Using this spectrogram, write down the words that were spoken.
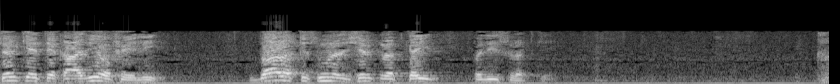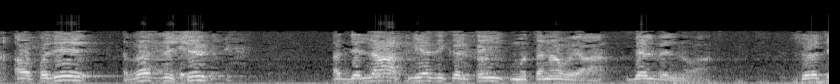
شرک اعتقادی او فعلی دواړه قسمونه د شرک رد کوي په دې صورت کې او په دې رد شرک ادله عقلیه ذکر کئی متنوعہ بل بل نوعہ صورت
